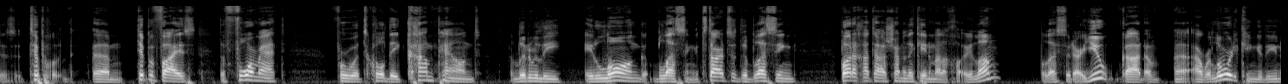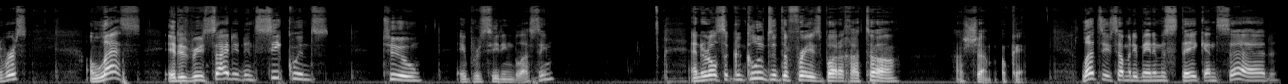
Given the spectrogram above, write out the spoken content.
is a typical, um, typifies the format for what's called a compound, literally a long blessing. It starts with the blessing Baruch Ata Hashem Elokeinu Blessed are you, God of uh, our Lord, King of the universe, unless it is recited in sequence to a preceding blessing. And it also concludes with the phrase Baruch Hashem. Okay. Let's say somebody made a mistake and said,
